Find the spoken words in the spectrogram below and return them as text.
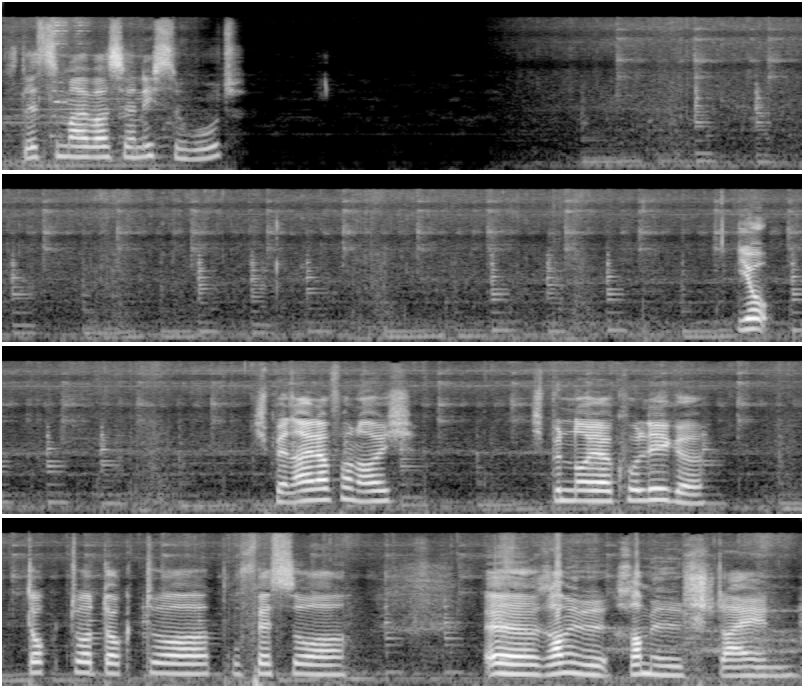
das letzte Mal war es ja nicht so gut. Jo. Ich bin einer von euch. Ich bin neuer Kollege. Doktor, Doktor, Professor, äh, Rammel, Rammelstein.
